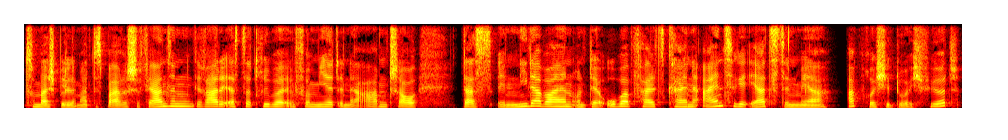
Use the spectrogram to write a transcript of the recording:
Zum Beispiel hat das Bayerische Fernsehen gerade erst darüber informiert in der Abendschau, dass in Niederbayern und der Oberpfalz keine einzige Ärztin mehr Abbrüche durchführt,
